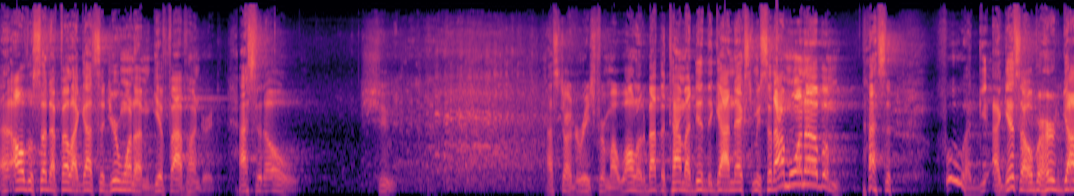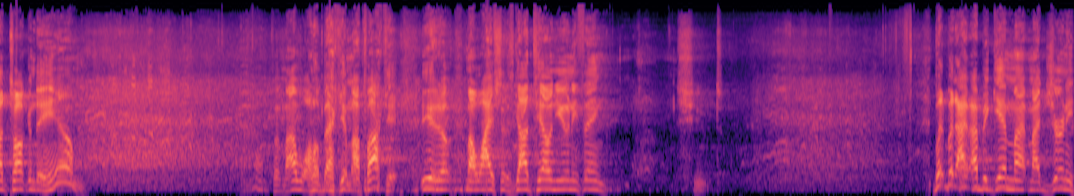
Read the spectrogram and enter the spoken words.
Uh, all of a sudden, I felt like God said, You're one of them, give 500. I said, Oh, shoot. I started to reach for my wallet. About the time I did, the guy next to me said, I'm one of them. I said, Whew, I guess I overheard God talking to him. I put my wallet back in my pocket. You know, my wife said, Is God telling you anything? Shoot. But, but I, I began my, my journey,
